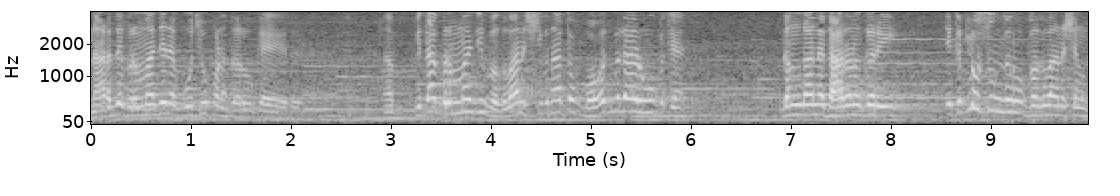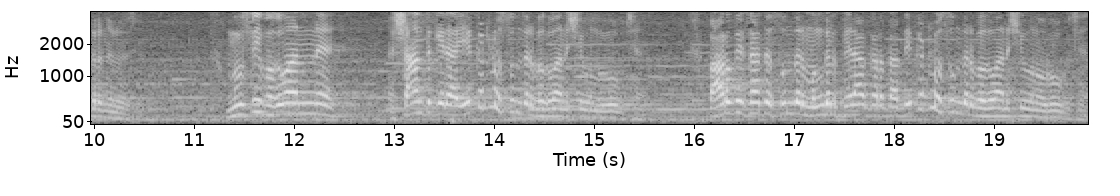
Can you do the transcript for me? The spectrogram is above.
નારદે બ્રહ્માજીને પૂછવું પણ કરું કે પિતા બ્રહ્માજી, ભગવાન શિવના તો બહુ જ બધા રૂપ છે. ગંગાને ધારણ કરી એ કેટલું સુંદર રૂપ ભગવાન શંકરજીનું છે. નૃસિંહ ભગવાનને શાંત કર્યા એ કેટલું સુંદર ભગવાન શિવનું રૂપ છે. પાર્વતી સાથે સુંદર મંગલ ફેરા કરતા તે કેટલું સુંદર ભગવાન શિવનું રૂપ છે.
